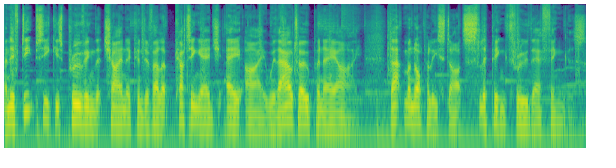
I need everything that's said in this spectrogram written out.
And if DeepSeek is proving that China can develop cutting-edge AI without OpenAI, that monopoly starts slipping through their fingers.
